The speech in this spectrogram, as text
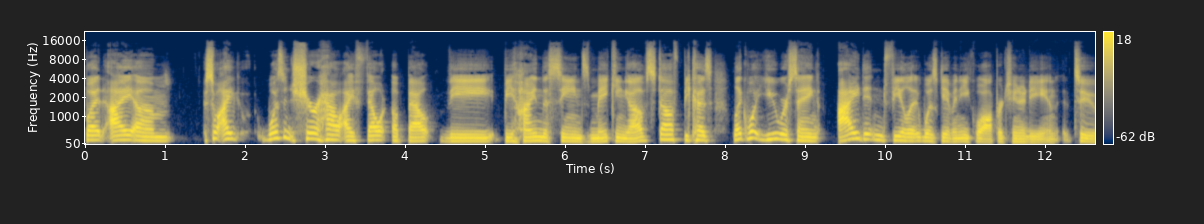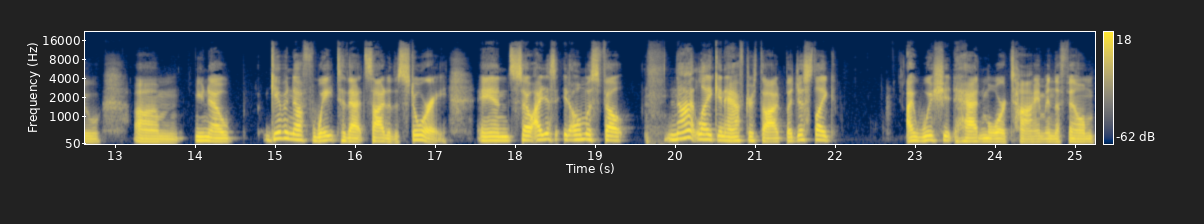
but I, um, so I wasn't sure how I felt about the behind the scenes making of stuff because, like what you were saying, I didn't feel it was given equal opportunity and to, um, you know, give enough weight to that side of the story. And so I just, it almost felt not like an afterthought, but just like I wish it had more time in the film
